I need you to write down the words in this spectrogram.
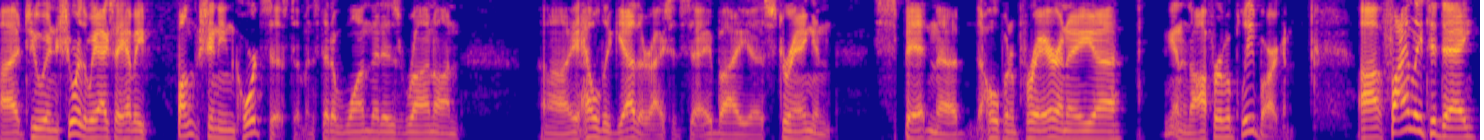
uh, to ensure that we actually have a functioning court system instead of one that is run on, uh, held together, I should say, by a string and spit and a, hope and a prayer and a, uh, again, an offer of a plea bargain. Uh, finally, today,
